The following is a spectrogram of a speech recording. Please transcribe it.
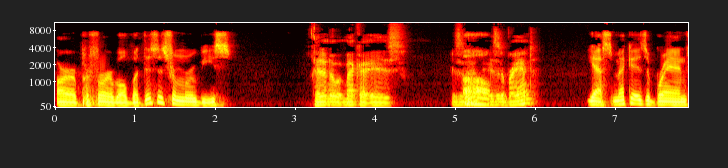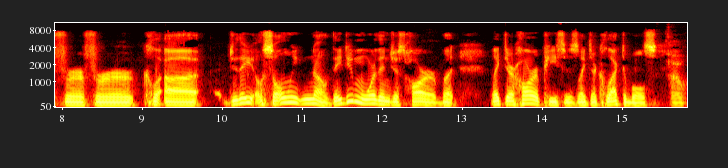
are preferable, but this is from Rubies. I don't know what Mecca is. Is it, Oh. a, is it a brand? Yes, Mecca is a brand for for uh do they so only no, they do more than just horror, but like their horror pieces, like their collectibles, Oh.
